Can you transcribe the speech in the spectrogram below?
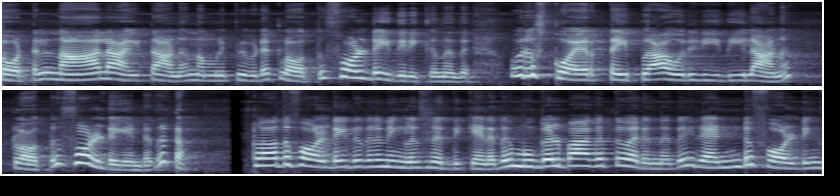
ടോട്ടൽ നാലായിട്ടാണ് നമ്മളിപ്പോൾ ഇവിടെ ക്ലോത്ത് ഫോൾഡ് ചെയ്തിരിക്കുന്നത്. ഒരു സ്ക്വയർ ടൈപ്പ് ആ ഒരു രീതിയിലാണ് ക്ലോത്ത് ഫോൾഡ് ചെയ്യേണ്ടത് കേട്ടോ. ക്ലോത്ത് ഫോൾഡ് ചെയ്തതിന് നിങ്ങൾ ശ്രദ്ധിക്കേണ്ടത് മുകൾ ഭാഗത്ത് വരുന്നത് രണ്ട് ഫോൾഡിങ്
